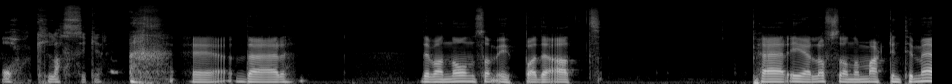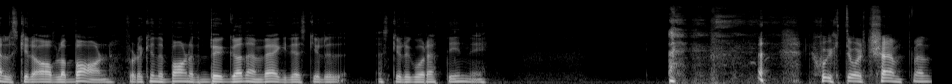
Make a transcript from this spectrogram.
Åh, klassiker. Eh, där det var någon som yppade att Per Elofsson och Martin Timell skulle avla barn. För då kunde barnet bygga den vägg det skulle, skulle gå rätt in i. Sjukt dåligt skämt men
